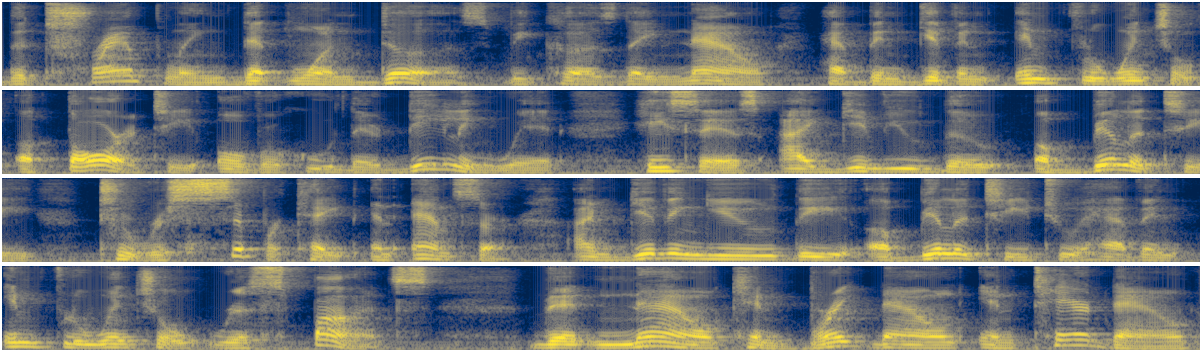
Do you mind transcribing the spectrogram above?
the trampling that one does because they now have been given influential authority over who they're dealing with, he says, I give you the ability to reciprocate an answer. I'm giving you the ability to have an influential response that now can break down and tear down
